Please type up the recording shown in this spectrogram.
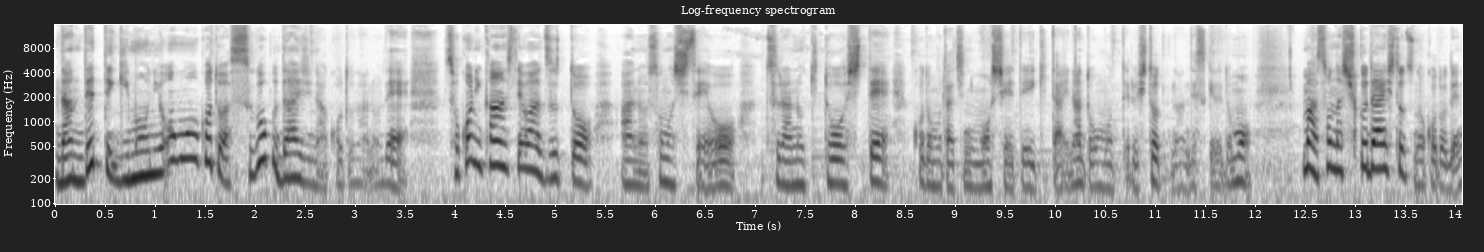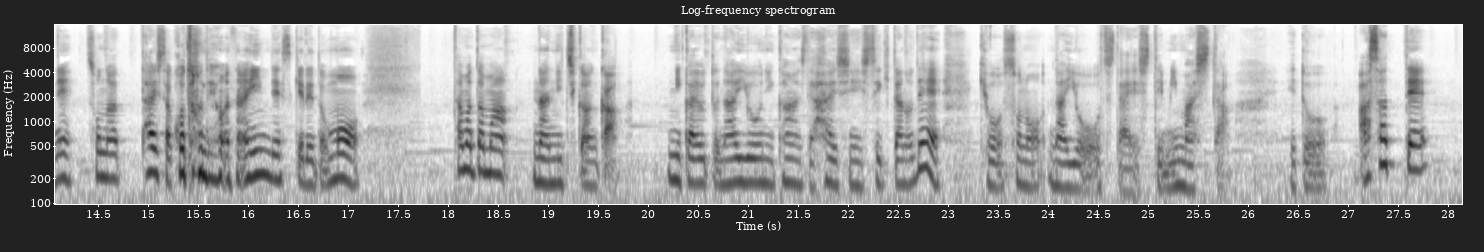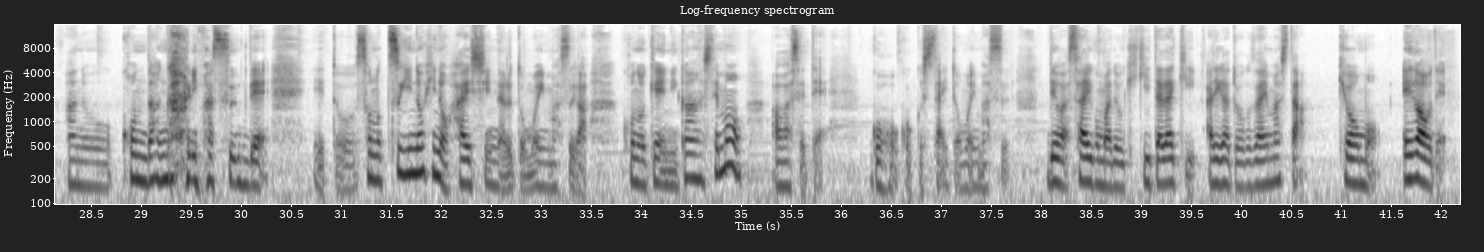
なんでって疑問に思うことはすごく大事なことなのでそこに関してはずっとあのその姿勢を貫き通して子どもたちにも教えていきたいなと思ってる一つなんですけれどもまあそんな宿題一つのことでねそんな大したことではないんですけれどもたまたま何日間か似通った内容に関して配信してきたので今日その内容をお伝えしてみました。えっとあさってあの懇談がありますんで、えっと、その次の日の配信になると思いますがこの件に関しても合わせてご報告したいと思います。では最後までお聴きいただきありがとうございました。今日も笑顔で。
